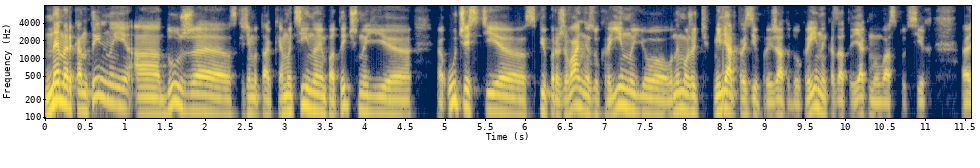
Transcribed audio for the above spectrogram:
не меркантильної, а дуже, скажімо так, емоційно емпатичної е, участі, е, співпереживання з Україною. Вони можуть мільярд разів приїжджати до України, казати, як ми вас тут всіх е,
